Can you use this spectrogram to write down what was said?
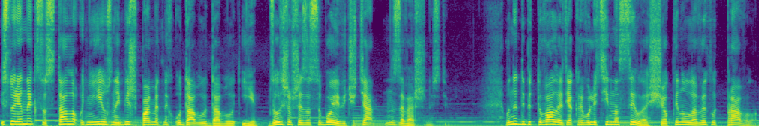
Історія Nexus стала однією з найбільш пам'ятних у WWE, залишивши за собою відчуття незавершеності. Вони дебютували як революційна сила, що кинула виклик правилам,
